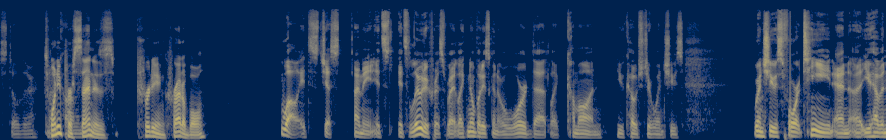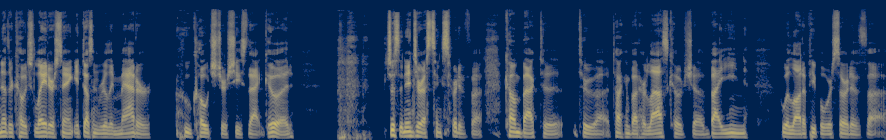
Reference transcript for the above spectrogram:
still there. Twenty percent is pretty incredible. Well, it's just I mean, it's it's ludicrous, right? Like nobody's going to award that. Like come on, you coached her when she's when she was 14 and uh, you have another coach later saying it doesn't really matter who coached her, she's that good. just an interesting sort of uh, comeback to to uh, talking about her last coach, uh, Bajin, who a lot of people were sort of uh,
